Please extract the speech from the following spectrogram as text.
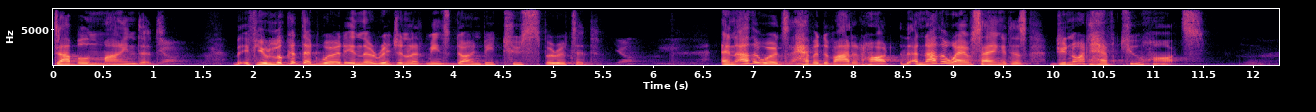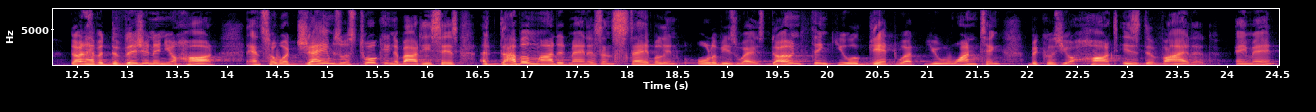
double minded. Yeah. If you look at that word in the original, it means don't be two spirited. Yeah. In other words, have a divided heart. Another way of saying it is do not have two hearts. Don't have a division in your heart. And so, what James was talking about, he says, a double minded man is unstable in all of his ways. Don't think you will get what you're wanting because your heart is divided. Amen?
